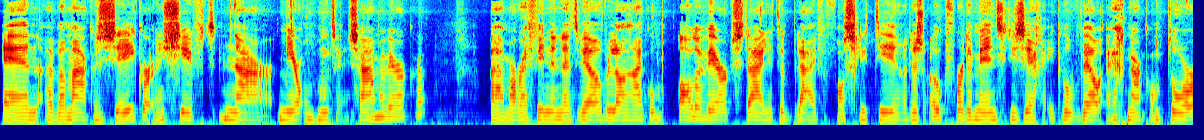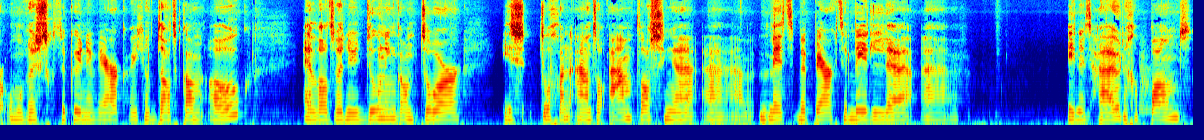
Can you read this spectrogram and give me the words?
En we maken zeker een shift naar meer ontmoeten en samenwerken. Uh, maar wij vinden het wel belangrijk om alle werkstijlen te blijven faciliteren. Dus ook voor de mensen die zeggen: Ik wil wel echt naar kantoor om rustig te kunnen werken. Weet je, dat kan ook. En wat we nu doen in kantoor is toch een aantal aanpassingen uh, met beperkte middelen uh, in het huidige pand.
